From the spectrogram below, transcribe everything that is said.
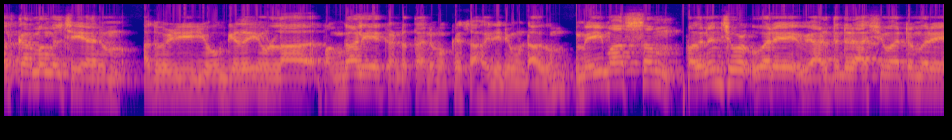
സൽക്കർമ്മങ്ങൾ ചെയ്യാനും അതുവഴി യോഗ്യതയുള്ള പങ്കാളിയെ കണ്ടെത്താനും ഒക്കെ സാഹചര്യം ഉണ്ടാകും മെയ് മാസം പതിനഞ്ച് വരെ വ്യാഴത്തിന്റെ രാശിമാറ്റം വരെ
